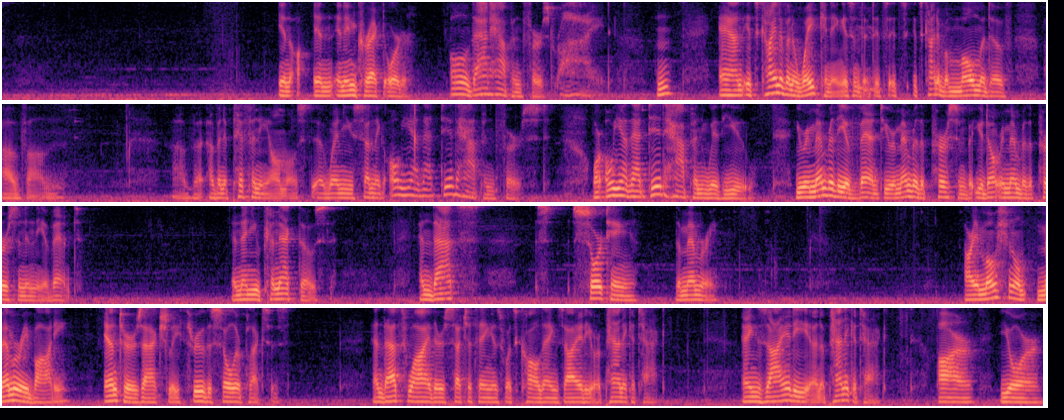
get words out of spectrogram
in, in, in incorrect order. Oh, that happened first, right. Hmm? And it's kind of an awakening, isn't it? It's, it's, it's kind of a moment of, of, um, of, of, an epiphany almost, uh, when you suddenly go, oh yeah, that did happen first. Or, oh yeah, that did happen with you. You remember the event, you remember the person, but you don't remember the person in the event. And then you connect those. And that's sorting the memory. Our emotional memory body enters actually through the solar plexus. And that's why there's such a thing as what's called anxiety or a panic attack anxiety and a panic attack are your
